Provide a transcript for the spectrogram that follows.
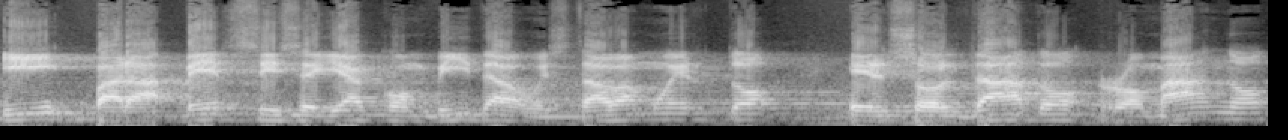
y para ver si seguía con vida o estaba muerto, el soldado romano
